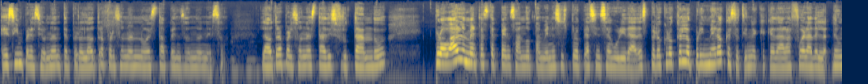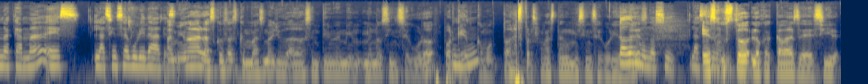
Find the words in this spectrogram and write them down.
Es impresionante, pero la otra persona no está pensando en eso. La otra persona está disfrutando probablemente esté pensando también en sus propias inseguridades, pero creo que lo primero que se tiene que quedar afuera de, una cama es las inseguridades. A mí una de las cosas que más me ha ayudado a sentirme menos inseguro, porque como todas las personas tengo mis inseguridades. Todo el mundo sí. es justo lo que acabas de decir,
